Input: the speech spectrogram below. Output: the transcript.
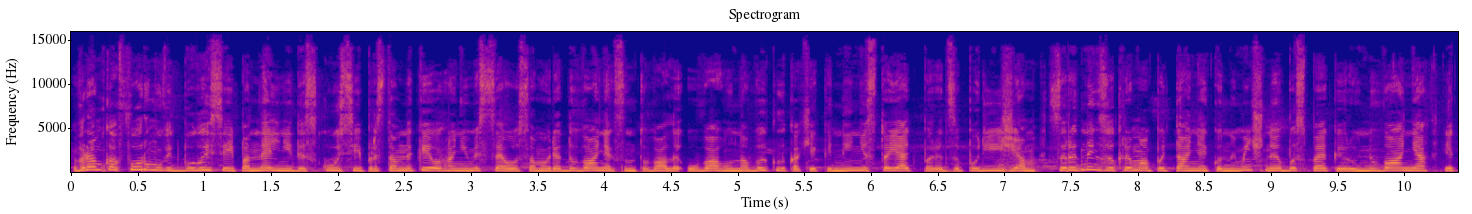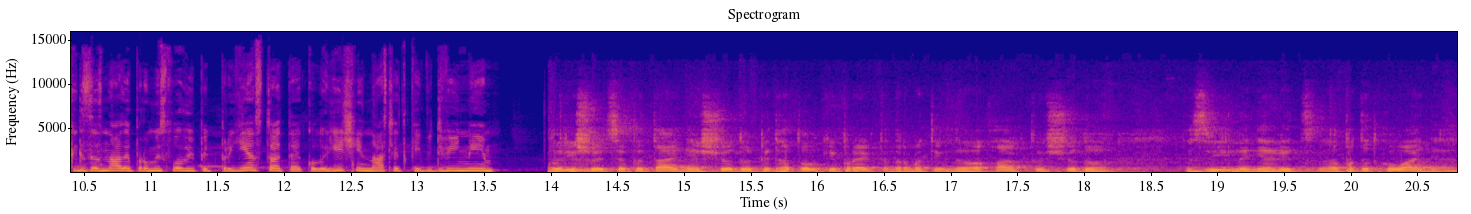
В рамках форуму відбулися і панельні дискусії. Представники органів місцевого самоврядування акцентували увагу на викликах, які нині стоять перед Запоріжжям. Серед них, зокрема, питання економічної безпеки, руйнування, яких зазнали промислові підприємства та екологічні наслідки від війни. Вирішується питання щодо підготовки проекту нормативного акту щодо звільнення від оподаткування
